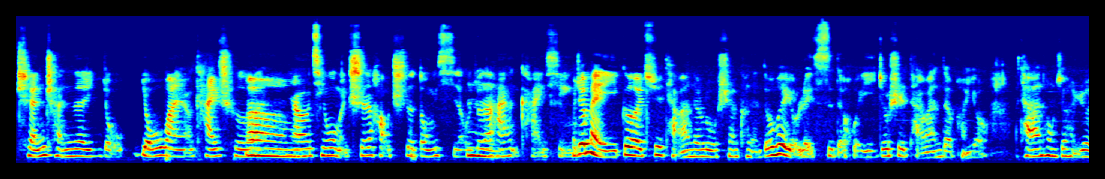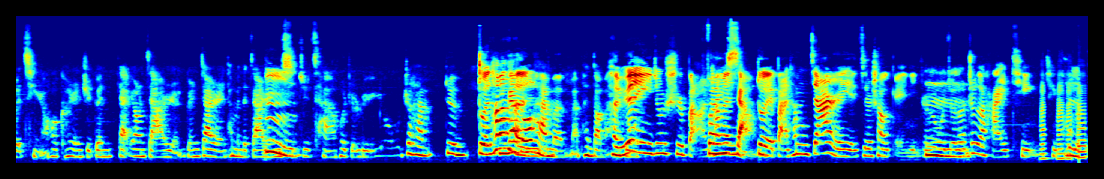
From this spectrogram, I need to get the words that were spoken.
全程的游游玩，然后开车，嗯然后请我们吃好吃的东西，我觉得嗯还很开心。我觉得每一个去台湾的路生，可能都会有类似的回忆，就是台湾的朋友。台湾同学很热情，然后可能只跟家让家人跟家人他们的家人一起嗯聚餐或者旅游，这还对对他们应该都还蛮蛮碰到蛮很愿意就是把分他们享对，把他们家人也介绍给你，真的，我觉得嗯这个还挺挺酷的。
